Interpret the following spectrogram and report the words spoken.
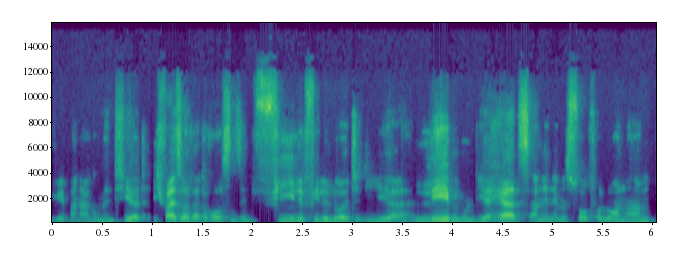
wie, man argumentiert. Ich weiß auch, da draußen sind viele, viele Leute, die ihr Leben und ihr Herz an den MSV verloren haben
